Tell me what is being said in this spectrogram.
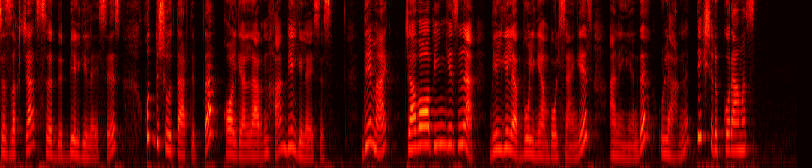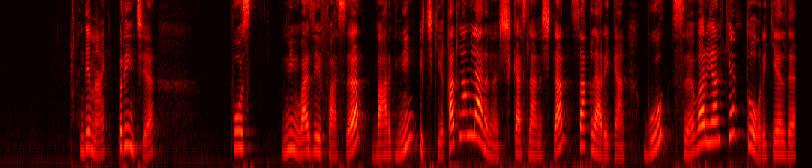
chiziqcha s deb belgilaysiz. Xuddi shu tartibda qolganlarini ham belgilaysiz. Demak javobingizni belgilab bo'lgan bo'lsangiz ana endi ularni tekshirib ko'ramiz. Demak birinchi postning vazifasi bargning ichki qatlamlarini shikastlanishdan saqlar ekan. Bu s variantga to'g'ri keldi.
